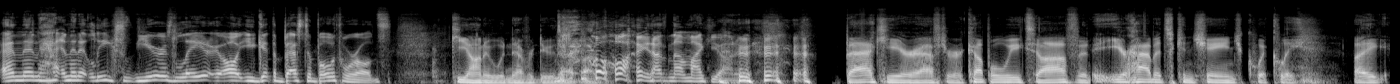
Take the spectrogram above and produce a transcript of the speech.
and then and then it leaks years later. Oh, you get the best of both worlds. Keanu would never do that. oh, that's not my Keanu. back here after a couple weeks off and your habits can change quickly like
